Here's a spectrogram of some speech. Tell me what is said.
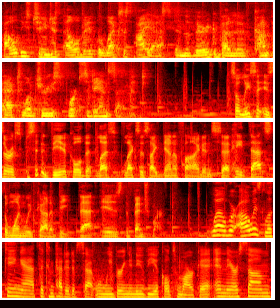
How will these changes elevate the Lexus IS in the very competitive compact luxury sports sedan segment? So, Lisa, is there a specific vehicle that Lexus identified and said, hey, that's the one we've got to beat? That is the benchmark? Well, we're always looking at the competitive set when we bring a new vehicle to market, and there are some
